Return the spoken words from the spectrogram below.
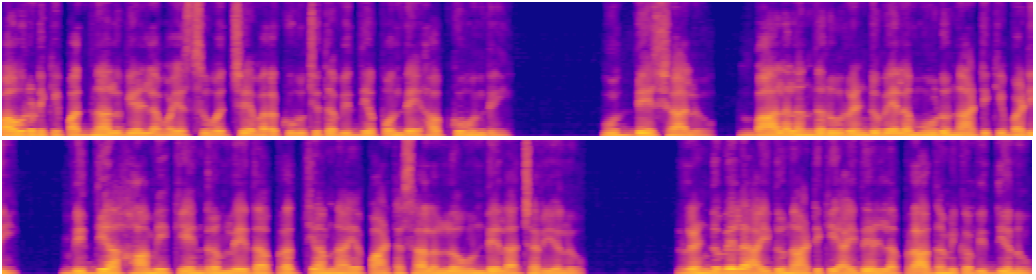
పౌరుడికి పద్నాలుగేళ్ళ వయస్సు వచ్చే వరకు ఉచిత విద్య పొందే హక్కు ఉంది. ఉద్దేశాలు. బాలలందరూ రెండు వేల మూడు నాటికి బడి విద్యా హామీ కేంద్రం లేదా ప్రత్యామ్నాయ పాఠశాలల్లో ఉండేలా చర్యలు. రెండు వేల ఐదు నాటికి ఐదేళ్ళ ప్రాథమిక విద్యను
